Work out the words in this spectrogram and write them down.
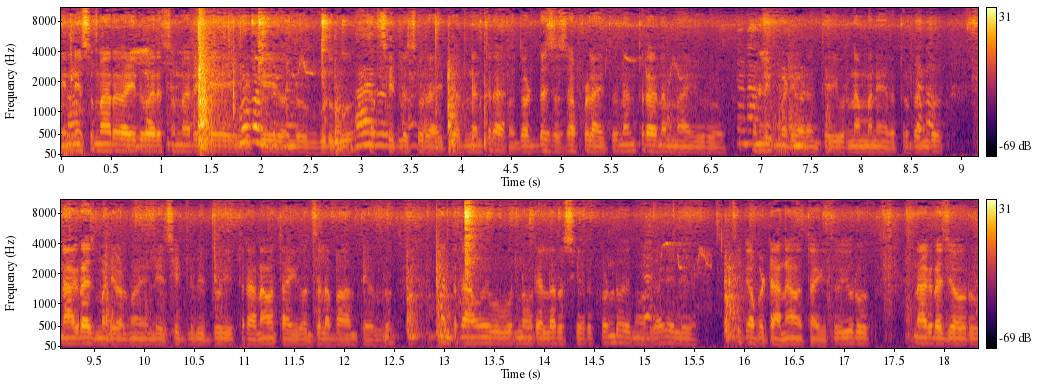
ನಿನ್ನೆ ಸುಮಾರು ಐದುವರೆ ಸುಮಾರಿಗೆ ಇದಕ್ಕೆ ಒಂದು ಗುಡುಗು ಸಿಡ್ಲು ಶುರು ಆಯ್ತು. ಅದ ನಂತರ ದೊಡ್ಡ ಸಸಫಳ ಆಯ್ತು. ನಂತರ ನಮ್ಮ ಇವರು ಹುಣ್ಲಿಕ್ ಮಡಿವಾಳ ಅಂತ ಇವರು ನಮ್ಮ ಮನೆ ಹತ್ರ ಬಂದು ನಾಗರಾಜ್ ಮಡಿವಾಳ ಮನೆಯಲ್ಲಿ ಸಿಡ್ಲು ಬಿದ್ದು ಈ ತರ ಅನಾಹುತ ಆಗಿದೆ, ಒಂದ್ಸಲ ಬಾ ಅಂತ ಹೇಳಿದ್ರು. ನಂತರ ನಾವು ಊರಿನವರೆಲ್ಲರೂ ಸೇರಿಕೊಂಡು ನೋಡಿದಾಗ ಇಲ್ಲಿ ಸಿಕ್ಕಾಪಟ್ಟೆ ಅನಾಹುತ ಆಗಿತ್ತು. ಇವರು ನಾಗರಾಜ್ ಅವರು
